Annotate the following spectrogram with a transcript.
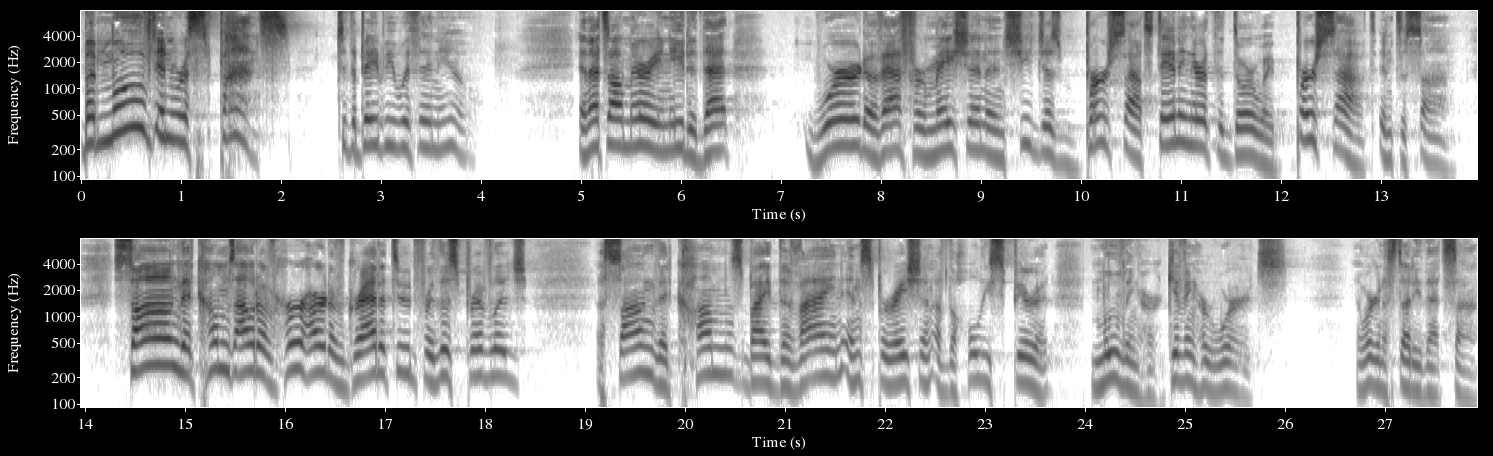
but moved in response to the baby within you. And that's all Mary needed. That word of affirmation, and she just bursts out, standing there at the doorway, bursts out into song. Song that comes out of her heart of gratitude for this privilege, a song that comes by divine inspiration of the Holy Spirit moving her, giving her words. And we're going to study that song.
